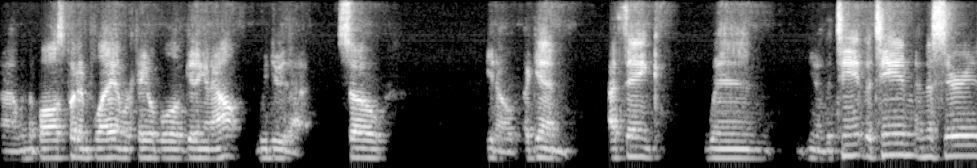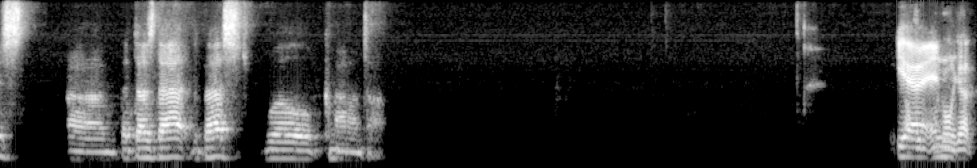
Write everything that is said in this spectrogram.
uh, when the ball is put in play and we're capable of getting it out, we do that. So you know, again, I think when you know the team the team in this series um, that does that the best will come out on top. Yeah, and we only got.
